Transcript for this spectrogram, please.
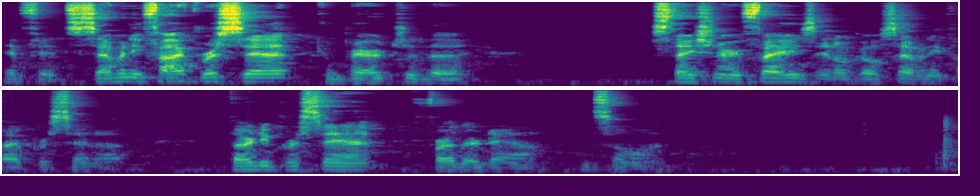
If it's 75% compared to the stationary phase, it'll go 75% up, 30% further down, and so on.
